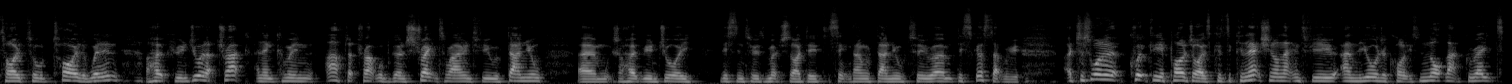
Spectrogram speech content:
titled Tired of Winning. I hope you enjoy that track. And then coming after that track, we'll be going straight into our interview with Daniel, um, which I hope you enjoy listening to as much as I did sitting down with Daniel to um, discuss that with you. I just want to quickly apologise because the connection on that interview and the audio quality is not that great.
